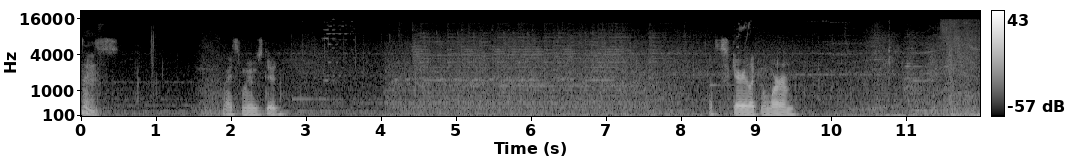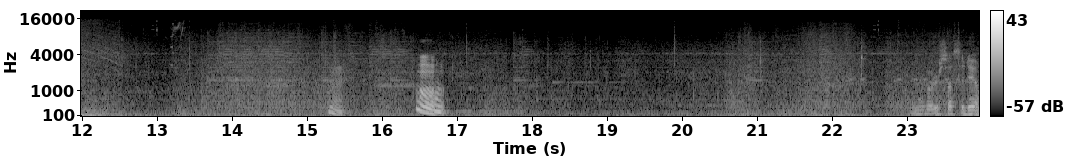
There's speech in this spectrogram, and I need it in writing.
Hmm. Nice. Nice moves, dude. That's a scary looking worm. We're supposed to do.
